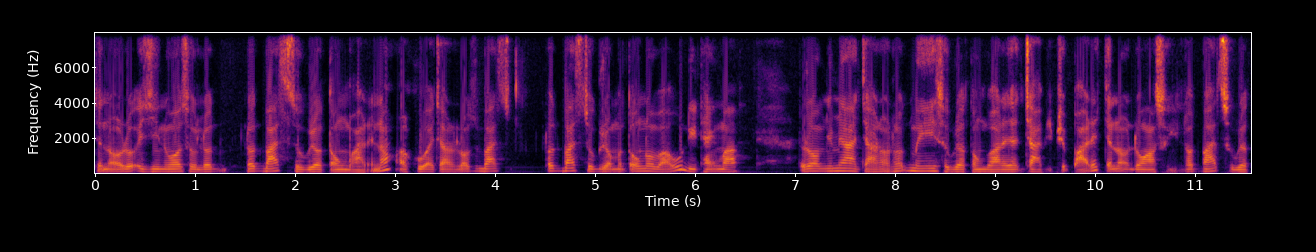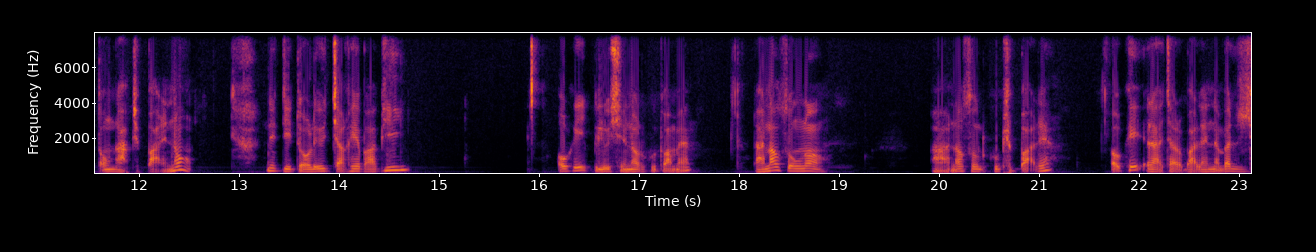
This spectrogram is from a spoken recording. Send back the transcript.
ကျွန်တော်တို့အရင်တော့ဆို lot lot bus ဆိုပြီးတော့သုံးပါတယ်เนาะအခုကကြတော့ lot bus lot bus ဆိုပြီးတော့မသုံးတော့ပါဘူးဒီထိုင်မှာတော်တော်များများကြတော့ lot may ဆိုပြီးတော့သုံးသွားတဲ့ကြာပြီဖြစ်ပါတယ်ကျွန်တော်တို့ကဆိုရင် lot bus ဆိုပြီးတော့သုံးတာဖြစ်ပါတယ်เนาะနှစ်တီတော်လေးကြာခဲ့ပါပြီโอเคပြီးလို့ရှိရင်နောက်တစ်ခုသွားမယ်ဒါနောက်ဆုံးတော့ အာနောက်ဆုံးတစ်ခုဖြစ်ပါတယ်โอเคအဲ့ဒါကြတော့ဗာလဲနံပါတ်4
